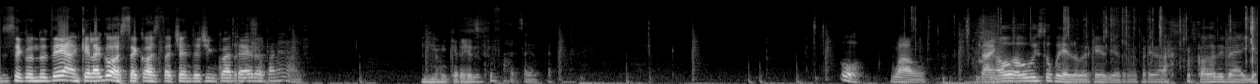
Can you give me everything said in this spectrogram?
secondo te anche la Ghost costa 150 Perché euro? pane un altro. Non credo. Per forza, cappè. Oh, Wow. Dai. ho, ho visto quello perché io dietro mi pareva qualcosa di meglio.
